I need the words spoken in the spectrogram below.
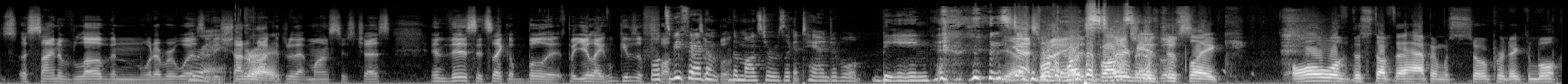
s- a sign of love and whatever it was. that They shot a Right. rocket through that monster's chest. In this, it's like a bullet, but you're like, who gives a Well, fuck? to be fair, the, the monster was like a tangible being. Yeah. Yes, well, right. the part that bothered me how is it just like all of the stuff that happened was so predictable,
